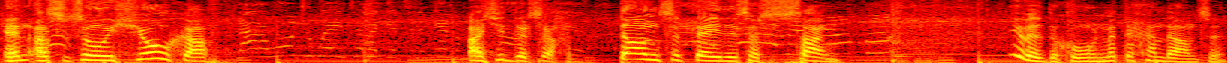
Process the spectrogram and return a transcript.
En als ze zo'n show gaf, als je er zag dansen tijdens haar zang. Je wilde gewoon met haar gaan dansen.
